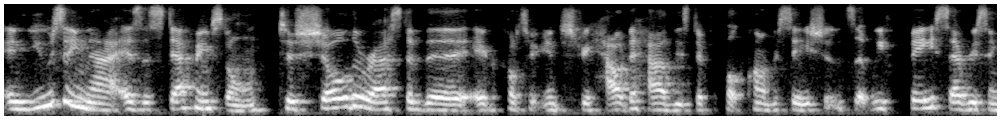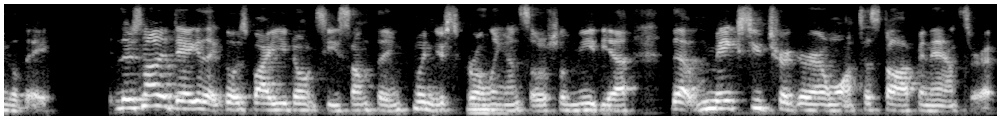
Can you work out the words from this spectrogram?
and using that as a stepping stone to show the rest of the agriculture industry how to have these difficult conversations that we face every single day. There's not a day that goes by you don't see something when you're scrolling on social media that makes you trigger and want to stop and answer it.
